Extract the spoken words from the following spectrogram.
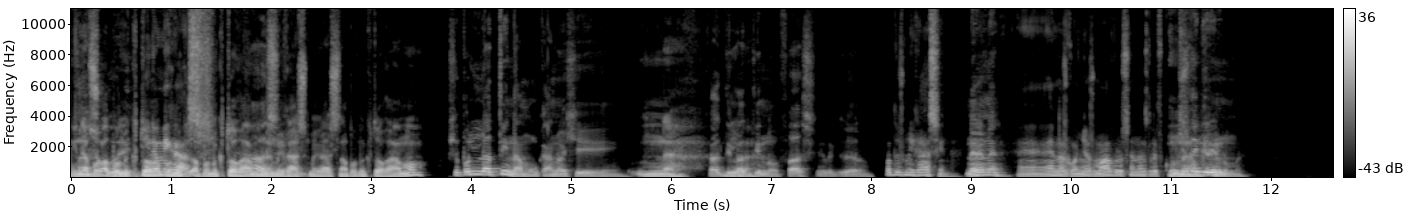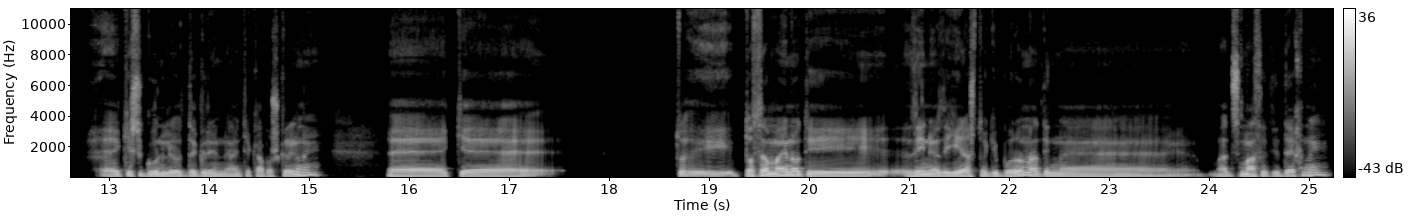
είναι από, από, μεικτό, είναι από, από μεικτό γάμο. Είναι μηγάς, μηγάς, είναι από μεικτό γάμο. Πιο πολύ Λατίνα μου κάνω, όχι. Ναι. Κάτι ναι. Λατίνο φάση, δεν ξέρω. Πάντως μηγάς είναι. Ναι, ναι. Ε, ένας γονιός μαύρος, ένας λευκός. Και δεν κρίνουμε. Ε, και συγκούνει λέει ότι δεν κρίνει, αν και κάπως κρίνει. Ε, και το, το θέμα είναι ότι δίνει οδηγία στον Κυπουρού να, την, ε, να της μάθει την τέχνη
